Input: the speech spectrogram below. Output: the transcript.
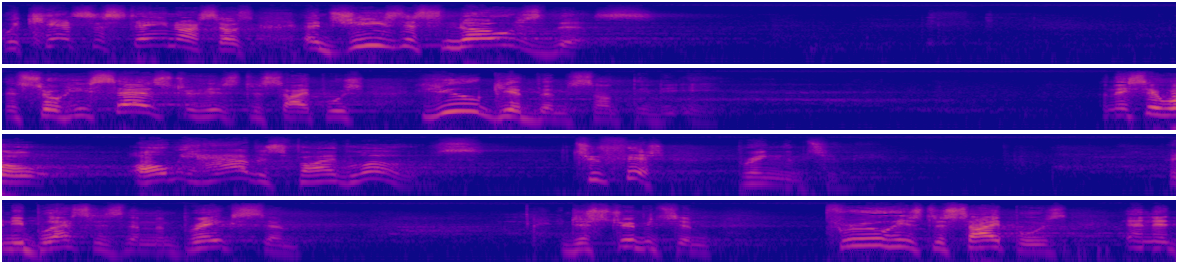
We can't sustain ourselves. And Jesus knows this. And so he says to his disciples, You give them something to eat. And they say, Well, all we have is five loaves, two fish. Bring them to me. And he blesses them and breaks them and distributes them through his disciples. And it,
